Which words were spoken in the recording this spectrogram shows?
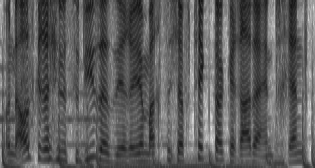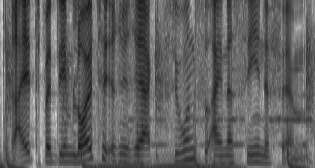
Und ausgerechnet zu dieser Serie macht sich auf TikTok gerade ein Trend breit, bei dem Leute ihre Reaktion zu einer Szene filmen.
